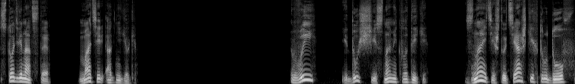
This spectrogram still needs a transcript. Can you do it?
112. Матерь Агни-йоги Вы, идущие с нами к Владыке, знайте, что тяжких трудов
